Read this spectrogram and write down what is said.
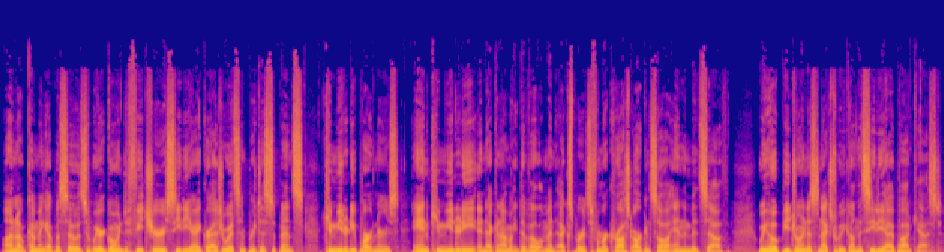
On upcoming episodes, we are going to feature CDI graduates and participants, community partners, and community and economic development experts from across Arkansas and the Mid South. We hope you join us next week on the CDI podcast.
